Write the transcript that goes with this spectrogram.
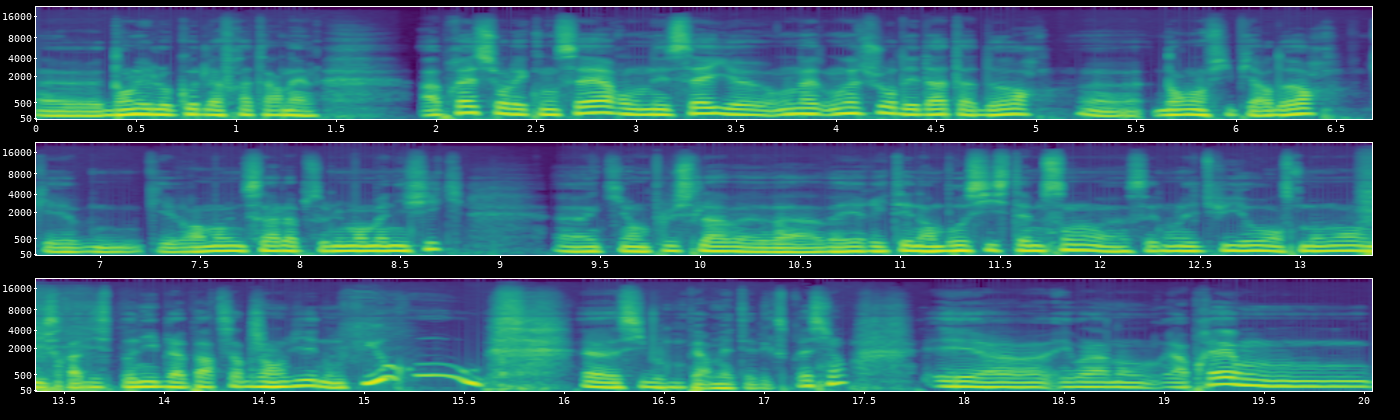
euh, dans les locaux de La Fraternelle. Après, sur les concerts, on essaye, on a, on a toujours des dates à Dor, dans l'Amphipierre d'Or, qui est, vraiment une salle absolument magnifique. Euh, qui en plus là va, hériter d'un beau système son. Euh, c'est dans les tuyaux en ce moment. Il sera disponible à partir de janvier. Donc youhou, euh, si vous me permettez l'expression. Et, et, voilà. Non. Après, on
